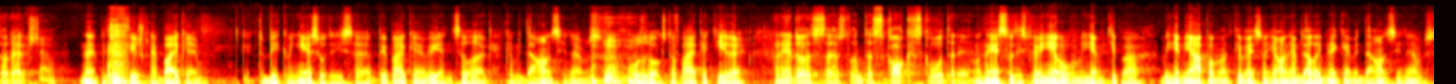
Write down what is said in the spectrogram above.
Caur ērkšķiem? Nē, bet tieši pie baikiem. Tur bija, ka viņi iesūtīs eh, pie baikiem vienu cilvēku, kam ir Downs sindroms, uzvilks to baiku ķivē Man iedos to tas skoka skūteri. un iesūtīs pie viņiem. un Viņam, ķipā, viņam jāpamanā, ka viens no jaunajiem dalībniekiem ir Downs sindroms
